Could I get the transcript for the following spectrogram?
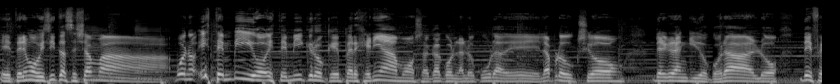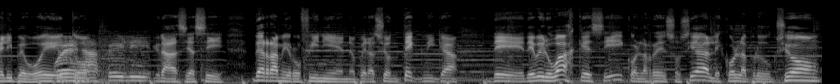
Eh, tenemos visitas, se llama. Bueno, este envío, este micro que pergeniamos acá con la locura de la producción, del gran Guido Coralo, de Felipe Boeto. Buena, Feli. Gracias, sí. De Rami Ruffini en operación técnica, de, de Vázquez, sí, con las redes sociales, con la producción,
